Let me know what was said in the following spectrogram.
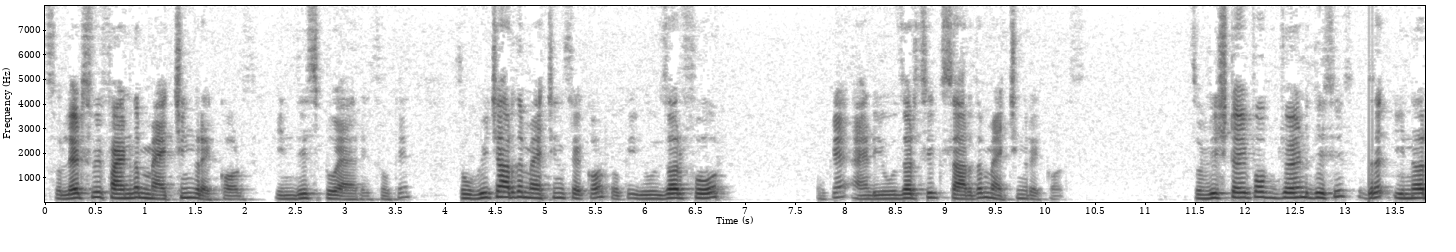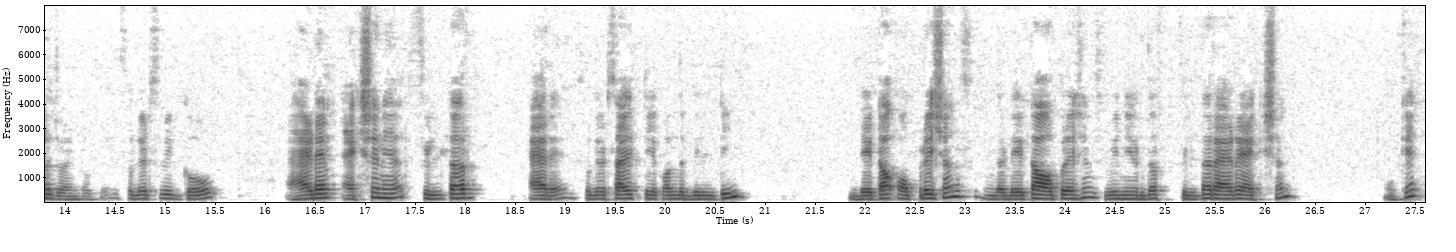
So let's we find the matching records in these two arrays okay? So which are the matching records? Okay user 4 okay? And user 6 are the matching records so which type of joint this is? The inner joint. Okay. So let's we go add an action here, filter array. So let's I click on the built-in data operations. In the data operations, we need the filter array action. Okay.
